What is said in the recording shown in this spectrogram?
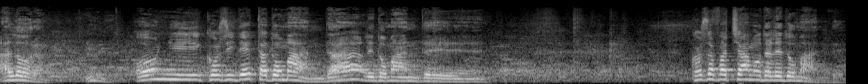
Allora, ogni cosiddetta domanda, le domande, cosa facciamo delle domande?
